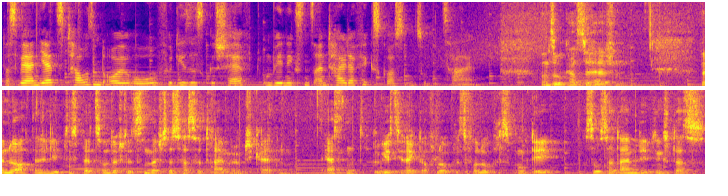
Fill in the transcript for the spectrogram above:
Das wären jetzt 1000 Euro für dieses Geschäft, um wenigstens einen Teil der Fixkosten zu bezahlen. Und so kannst du helfen. Wenn du auch deine Lieblingsplätze unterstützen möchtest, hast du drei Möglichkeiten. Erstens, du gehst direkt auf localsforlocals.de, suchst nach deinem Lieblingsplatz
